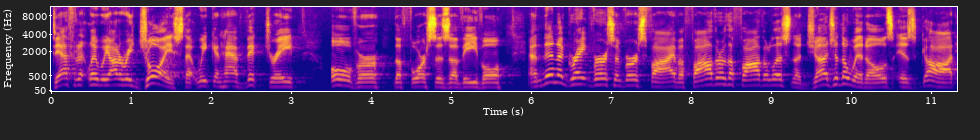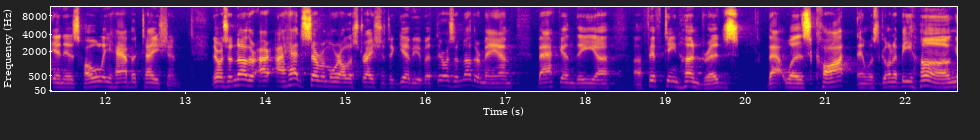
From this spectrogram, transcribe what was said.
definitely we ought to rejoice that we can have victory over the forces of evil. And then a great verse in verse 5 A father of the fatherless and a judge of the widows is God in his holy habitation. There was another, I, I had several more illustrations to give you, but there was another man back in the uh, uh, 1500s that was caught and was going to be hung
